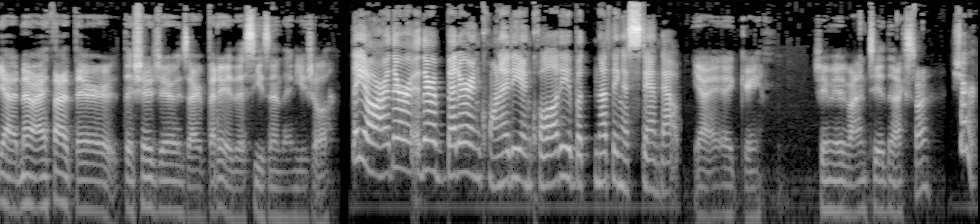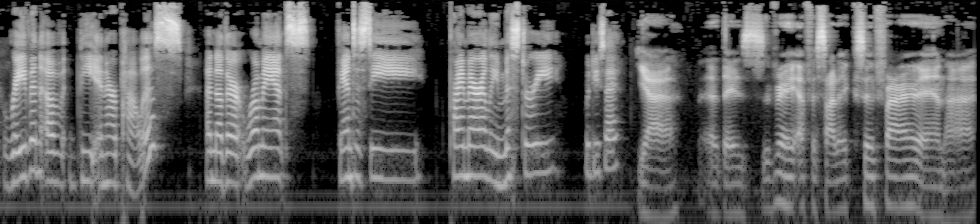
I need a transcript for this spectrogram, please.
yeah, no, I thought they're, the shoujos are better this season than usual. They are. They're they're better in quantity and quality, but nothing is stand out. Yeah, I agree. Should we move on to the next one? Sure. Raven of the Inner Palace, another romance, fantasy, primarily mystery, would you say? Yeah, uh, there's very episodic so far, and uh,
